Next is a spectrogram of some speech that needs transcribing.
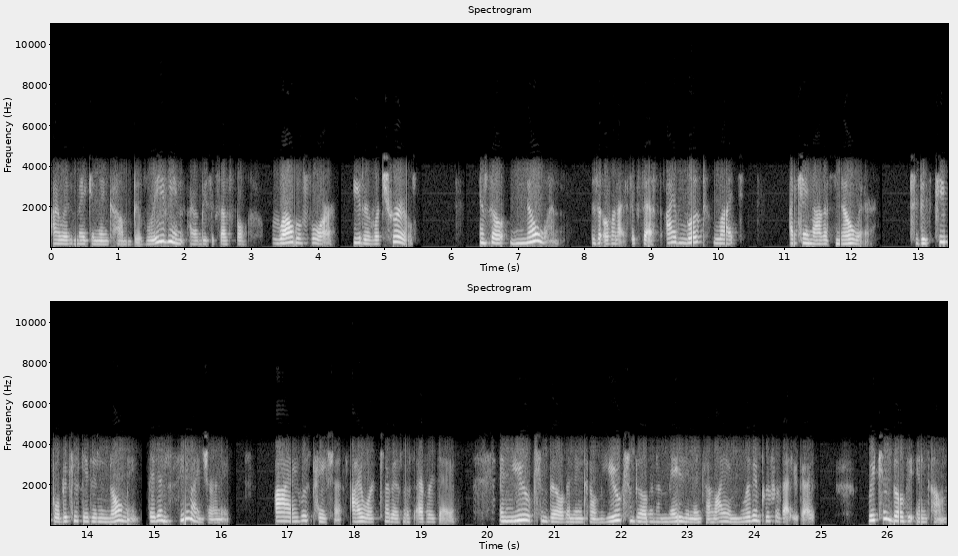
I would make an income, believing I would be successful well before either were true. And so no one is an overnight success. I looked like I came out of nowhere to these people because they didn't know me. They didn't see my journey. I was patient. I worked my business every day. And you can build an income. You can build an amazing income. I am living proof of that, you guys. We can build the income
